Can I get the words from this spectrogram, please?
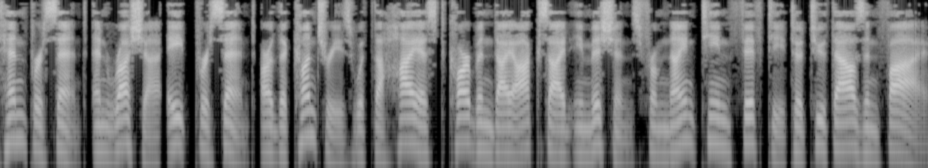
10% and Russia 8% are the countries with the highest carbon dioxide emissions from 1950 to 2005.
